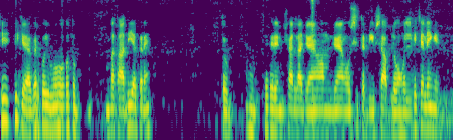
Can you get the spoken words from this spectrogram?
ٹھیک ہے، اگر کوئی وہ ہو تو بتا دیا کریں۔ تو پھر انشاءاللہ جو ہے ہم جو ہے اسی ترتیب سے آپ لوگوں کو لے کے چلیں گے۔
